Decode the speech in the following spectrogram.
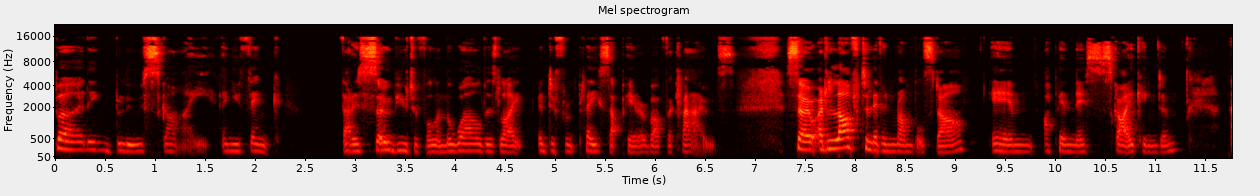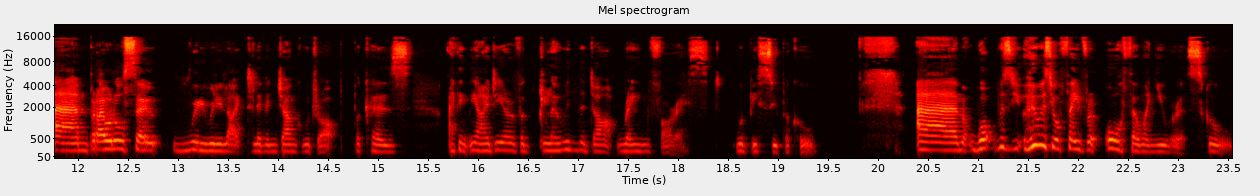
burning blue sky, and you think, that is so beautiful, and the world is like a different place up here above the clouds. So I'd love to live in Rumblestar, in up in this sky kingdom, um, but I would also really, really like to live in Jungledrop because I think the idea of a glow in the dark rainforest would be super cool. Um, what was you, who was your favourite author when you were at school?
